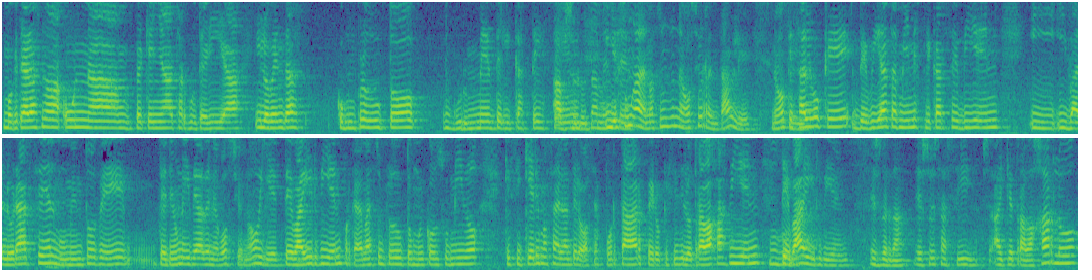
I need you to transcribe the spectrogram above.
como que te hagas una, una pequeña charcutería y lo vendas como un producto gourmet, delicatessen. Absolutamente. Y es un, además es un negocio rentable, ¿no? Que es algo que debía también explicarse bien y, valorarse al momento de tener una idea de negocio, ¿no? Oye, te va a ir bien porque además es un producto muy consumido que si quieres más adelante lo vas a exportar, pero que si, si lo trabajas bien, te va a ir bien. Es verdad, eso es así. Hay que trabajarlo,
